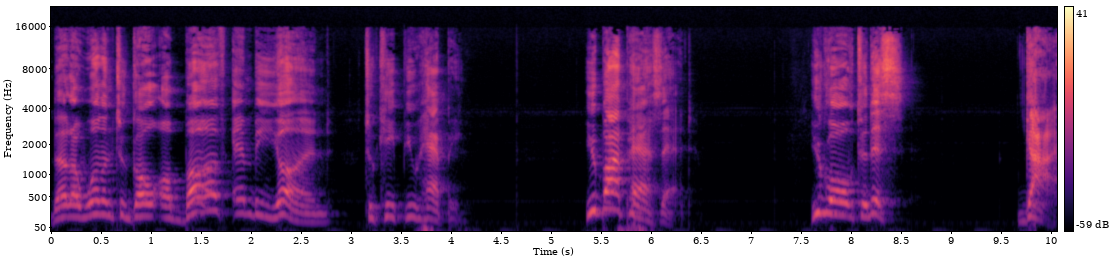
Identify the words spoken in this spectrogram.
that are willing to go above and beyond to keep you happy. You bypass that. You go to this guy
